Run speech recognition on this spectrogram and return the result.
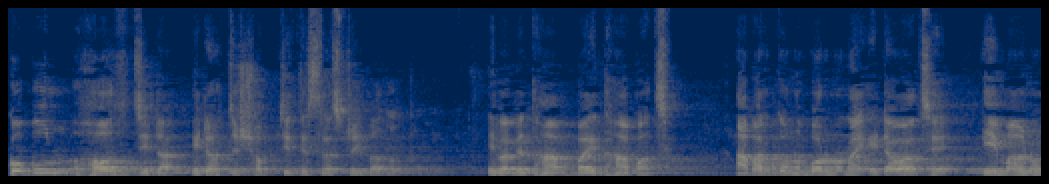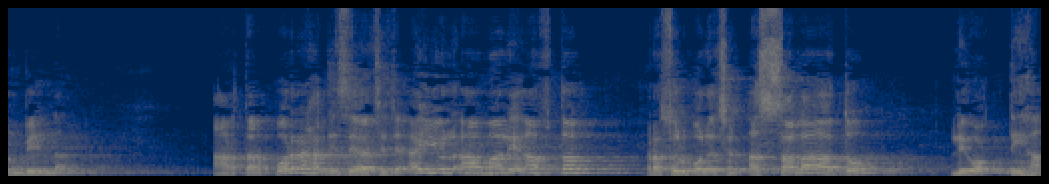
কবুল হজ যেটা, এটা হচ্ছে সবচেয়ে শ্রেষ্ঠ ইবাদত। এভাবে ধাপ বাই ধাপ আছে। আবার কোন বর্ণনায় এটাও আছে ইমানুন বিল্লাহ। আর তার পরের হাদিসে আছে যে আইউল আমালে আফতাল? রাসূল বলেছেন, আসসালাতু লিওয়াক্তিহা।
